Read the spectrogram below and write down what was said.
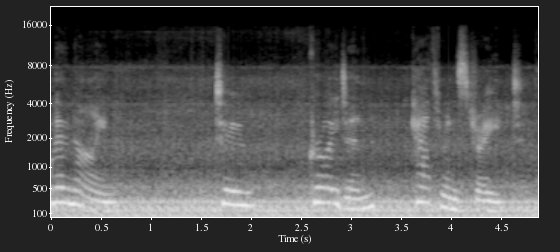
109. to Croydon, Catherine Street.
